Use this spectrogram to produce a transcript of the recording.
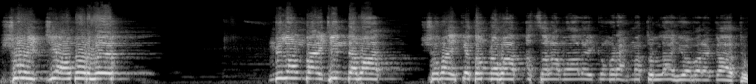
শহীদ জিয়া অমর হোক মিলন ভাই জিন্দাবাদ। সবাইকে ধন্যবাদ। আসসালামু আলাইকুম রহমতুল্লাহ বারাকাতু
